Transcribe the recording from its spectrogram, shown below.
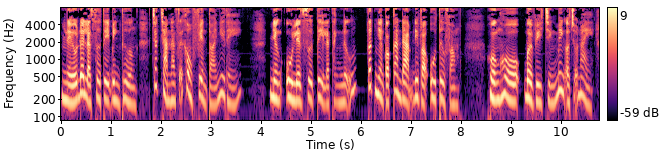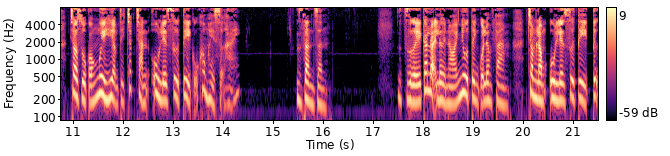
Nếu đây là sư tỷ bình thường, chắc chắn hắn sẽ không phiền toái như thế. Nhưng U Liên sư tỷ là thành nữ, tất nhiên có can đảm đi vào U Tử phòng. Huống hồ, bởi vì chính mình ở chỗ này, cho dù có nguy hiểm thì chắc chắn U Liên sư tỷ cũng không hề sợ hãi. Dần dần. Dưới các loại lời nói nhu tình của Lâm Phàm, trong lòng U Liên sư tỷ tự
